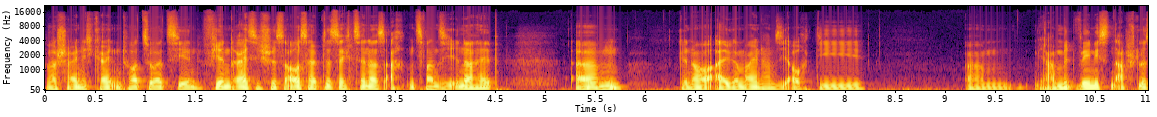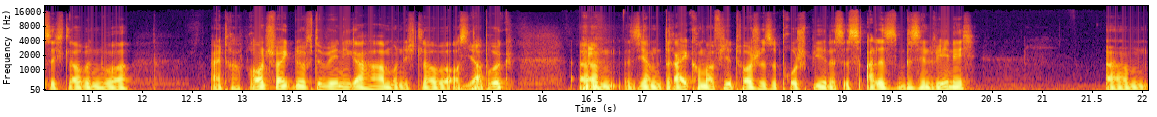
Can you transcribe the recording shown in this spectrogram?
Wahrscheinlichkeit, ein Tor zu erzielen. 34 Schüsse außerhalb des 16ers, 28 innerhalb. Ähm, mhm. Genau, allgemein haben sie auch die ähm, ja, mit wenigsten Abschlüsse. Ich glaube nur Eintracht Braunschweig dürfte weniger haben und ich glaube Osnabrück. Ja. Ähm, sie haben 3,4 Torschüsse pro Spiel. Das ist alles ein bisschen wenig. Ähm,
